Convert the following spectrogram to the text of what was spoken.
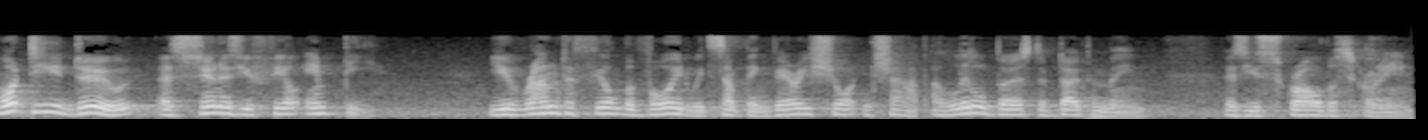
What do you do as soon as you feel empty? You run to fill the void with something very short and sharp, a little burst of dopamine as you scroll the screen,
